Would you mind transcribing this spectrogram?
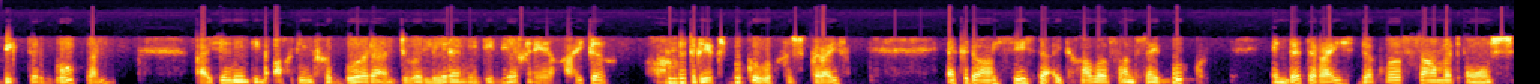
Victor Bulpen. Hy is in 1918 gebore en toe oorlede in 1999. Hy het 'n groot reeks boeke geskryf. Ek het daai 6ste uitgawe van sy boek en dit reis dikwels saam met ons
